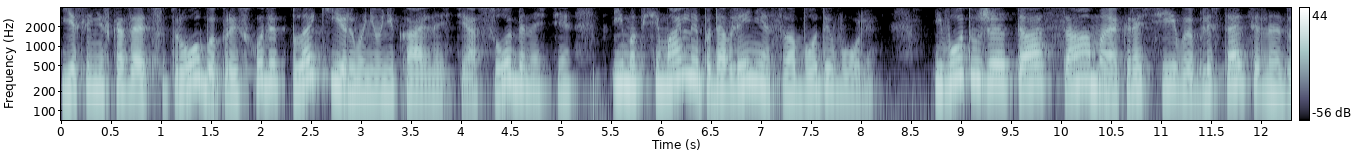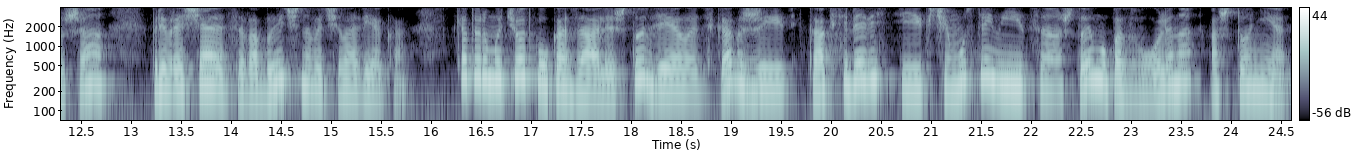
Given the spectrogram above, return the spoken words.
если не сказать с утробы, происходит блокирование уникальности, особенности и максимальное подавление свободы воли. И вот уже та самая красивая, блистательная душа превращается в обычного человека – которому четко указали, что делать, как жить, как себя вести, к чему стремиться, что ему позволено, а что нет.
